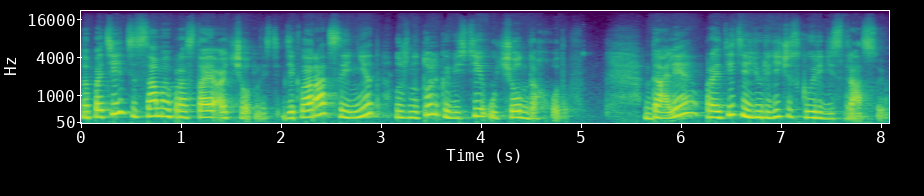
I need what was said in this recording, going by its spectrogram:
На патенте самая простая отчетность. Декларации нет, нужно только вести учет доходов. Далее пройдите юридическую регистрацию.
